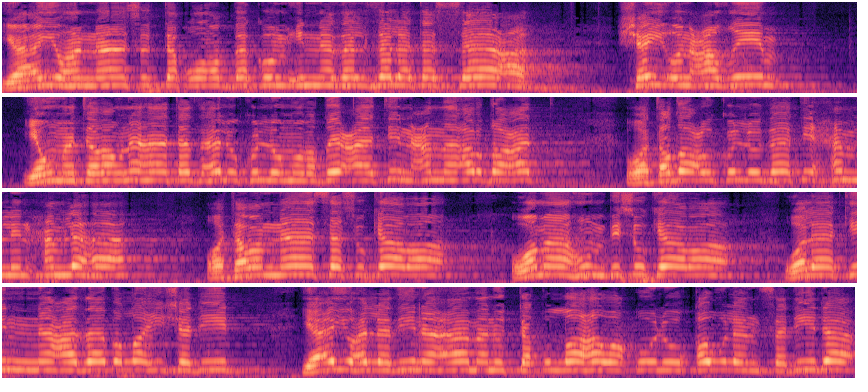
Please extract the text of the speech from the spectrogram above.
يا أيها الناس اتقوا ربكم إن زلزلة الساعة شيء عظيم. يوم ترونها تذهل كل مرضعة عما أرضعت وتضع كل ذات حمل حملها وترى الناس سكارى. وما هم بسكارى ولكن عذاب الله شديد. يا أيها الذين آمنوا اتقوا الله وقولوا قولا سديدا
